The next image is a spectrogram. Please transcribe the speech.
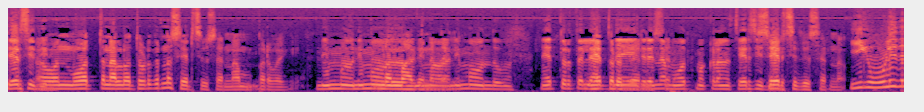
ಸೇರಿಸಿದ್ವಿ ಒಂದ್ ಮೂವತ್ತು ನಲ್ವತ್ತು ಹುಡುಗರನ್ನು ಸೇರ್ಸಿವಿ ಸರ್ ನಮ್ಮ ಪರವಾಗಿ. ನಿಮ್ಮ ನಿಮ್ಮ ನಿಮ್ಮ- ಒಂದು ನೇತೃತ್ವದಲ್ಲಿ ಮೂವತ್ ಮಕ್ಕಳನ್ನ ಸೇರಿಸಿ ಸೇರ್ಸಿದ್ವಿ ಸರ್ ನಾವು. ಈಗ ಈಗ ಉಳಿದ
